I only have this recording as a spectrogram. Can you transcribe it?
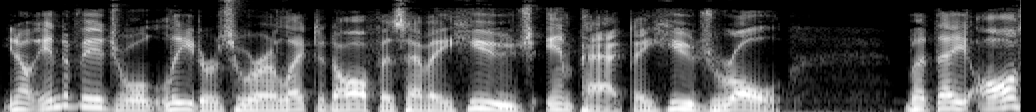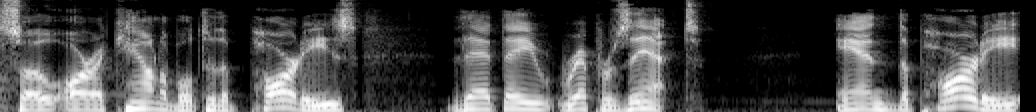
you know, individual leaders who are elected to office have a huge impact, a huge role, but they also are accountable to the parties that they represent. And the party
